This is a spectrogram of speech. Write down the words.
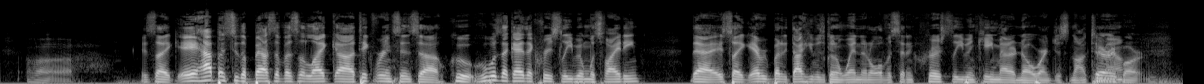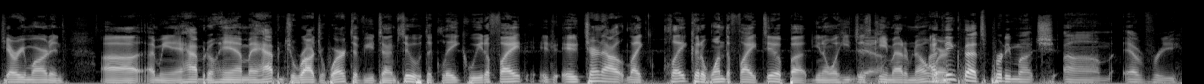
It's like it happens to the best of us. Like uh, take for instance, uh, who who was that guy that Chris Leben was fighting? That it's like everybody thought he was going to win, and all of a sudden Chris Leben came out of nowhere and just knocked him Terry out. Martin. Terry Martin. Uh, I mean, it happened to him. It happened to Roger Huerta a few times too with the Clay Guida fight. It, it turned out like Clay could have won the fight too, but you know what? He just Yeah. came out of nowhere. I think that's pretty much um, every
